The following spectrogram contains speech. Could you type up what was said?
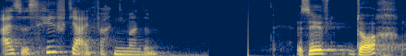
Also es hilft ja einfach niemandem. Es hilft doch,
